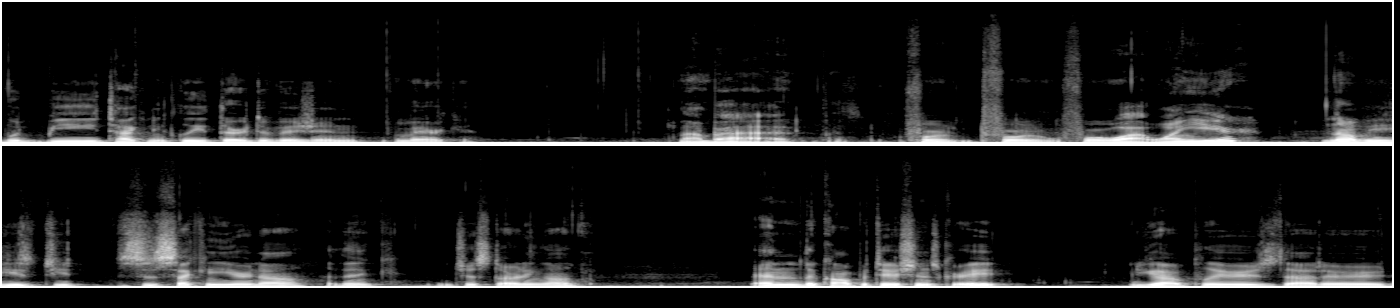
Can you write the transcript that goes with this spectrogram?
would be technically third division American. Not bad. For for for what? One year? No, but he's he, this is second year now. I think just starting up, and the competition's great. You got players that are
